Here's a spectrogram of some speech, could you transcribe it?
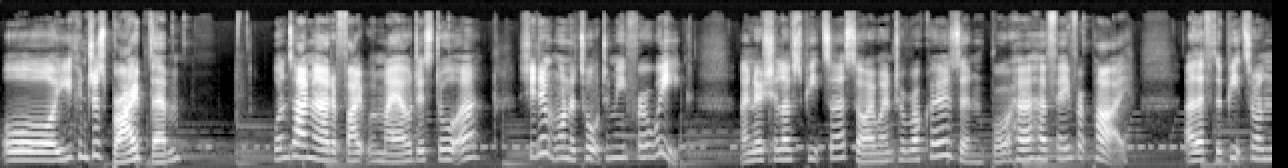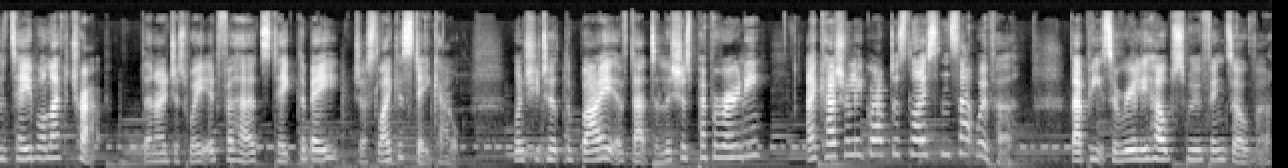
Or you can just bribe them. One time I had a fight with my eldest daughter. She didn't want to talk to me for a week. I know she loves pizza, so I went to Rocco's and brought her her favorite pie. I left the pizza on the table like a trap. Then I just waited for her to take the bait, just like a stakeout. When she took the bite of that delicious pepperoni, I casually grabbed a slice and sat with her. That pizza really helped smooth things over.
